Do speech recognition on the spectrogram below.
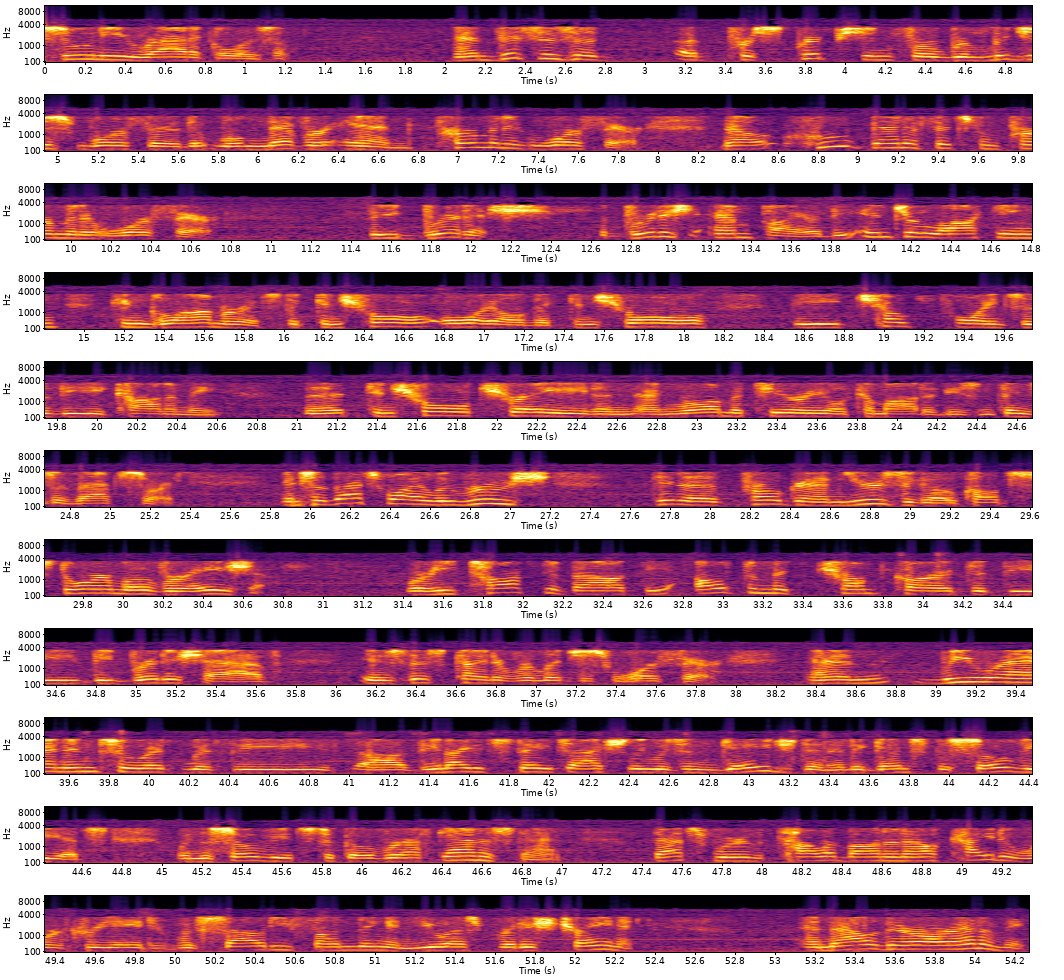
Sunni radicalism. And this is a a prescription for religious warfare that will never end, permanent warfare. Now, who benefits from permanent warfare? The British, the British Empire, the interlocking conglomerates that control oil, that control the choke points of the economy, that control trade and, and raw material commodities and things of that sort. And so that's why LaRouche did a program years ago called Storm Over Asia where he talked about the ultimate trump card that the, the British have is this kind of religious warfare. And we ran into it with the uh, the United States actually was engaged in it against the Soviets when the Soviets took over Afghanistan. That's where the Taliban and Al Qaeda were created with Saudi funding and U.S. British training. And now they're our enemy.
